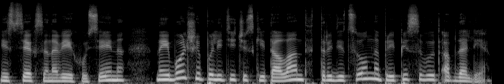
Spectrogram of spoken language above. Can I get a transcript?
Из всех сыновей Хусейна наибольший политический талант традиционно приписывают Абдале.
